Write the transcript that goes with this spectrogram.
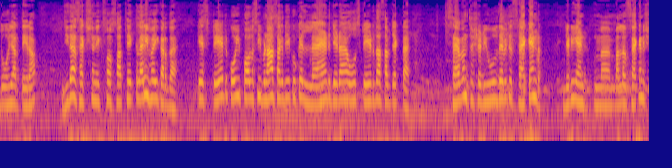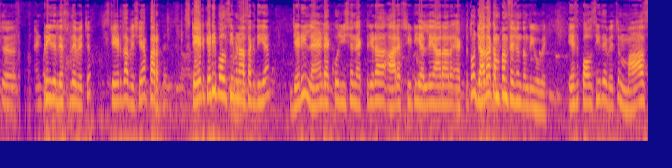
2013 ਜਿਹਦਾ ਸੈਕਸ਼ਨ 107 ਇਹ ਕਲੈਰੀਫਾਈ ਕਰਦਾ ਹੈ ਕਿ ਸਟੇਟ ਕੋਈ ਪਾਲਿਸੀ ਬਣਾ ਸਕਦੀ ਹੈ, ਕਿਉਂਕਿ ਲੈਂਡ ਜਿਹੜਾ ਉਹ ਸਟੇਟ ਦਾ ਸਬਜੈਕਟ ਹੈ। 7th ਸ਼ਡਿਊਲ ਦੇ ਵਿੱਚ ਸੈਕੰਡ ਜਿਹੜੀ ਮਤਲਬ ਸੈਕੰਡ ਐਂਟਰੀ ਦੇ ਲਿਸਟ ਦੇ ਵਿੱਚ ਸਟੇਟ ਦਾ ਵਿਸ਼ਾ ਪਰ ਸਟੇਟ ਕਿਹੜੀ ਪਾਲਿਸੀ ਬਣਾ ਸਕਦੀ ਹੈ? ਜਿਹੜੀ ਲੈਂਡ ਐਕੁਜੀਸ਼ਨ ਐਕਟ ਜਿਹੜਾ ਆਰਐਫਸੀਟੀ ਐਲਏਆਰਆਰ ਐਕਟ ਤੋਂ ਜ਼ਿਆਦਾ ਕੰਪਨਸੇਸ਼ਨ ਦਿੰਦੀ ਹੋਵੇ। ਇਸ ਪਾਲਿਸੀ ਦੇ ਵਿੱਚ ਮਾਸ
